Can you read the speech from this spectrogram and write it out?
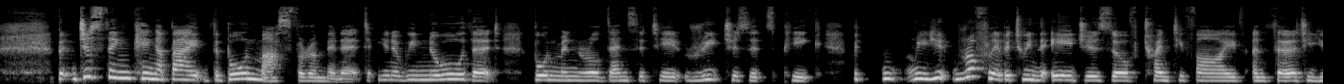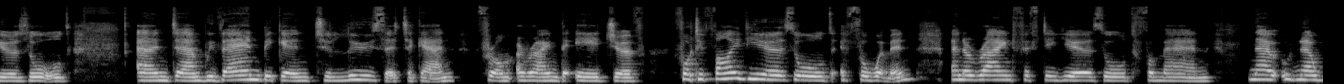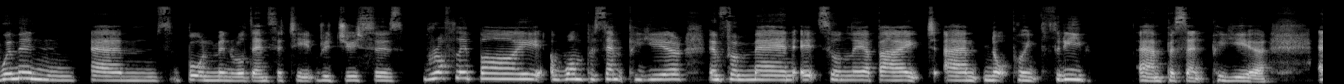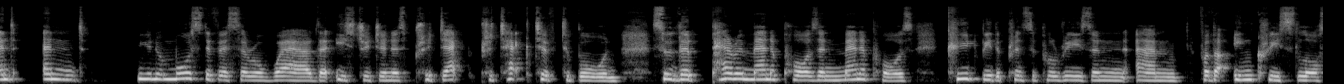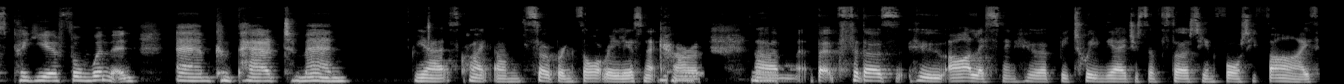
But just thinking about the bone mass for a minute, you know, we know that bone mineral density reaches its peak but roughly between the ages of 25 and 30 years old. And um, we then begin to lose it again from around the age of 45 years old for women and around 50 years old for men. Now, now women's um, bone mineral density reduces roughly by 1% per year. And for men, it's only about um, 0.3 um, percent per year. And, and you know, most of us are aware that estrogen is protect, protective to bone. So the perimenopause and menopause could be the principal reason um, for the increased loss per year for women um, compared to men. Yeah, it's quite um, sobering thought, really, isn't it, Karen? Um, but for those who are listening who are between the ages of 30 and 45,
